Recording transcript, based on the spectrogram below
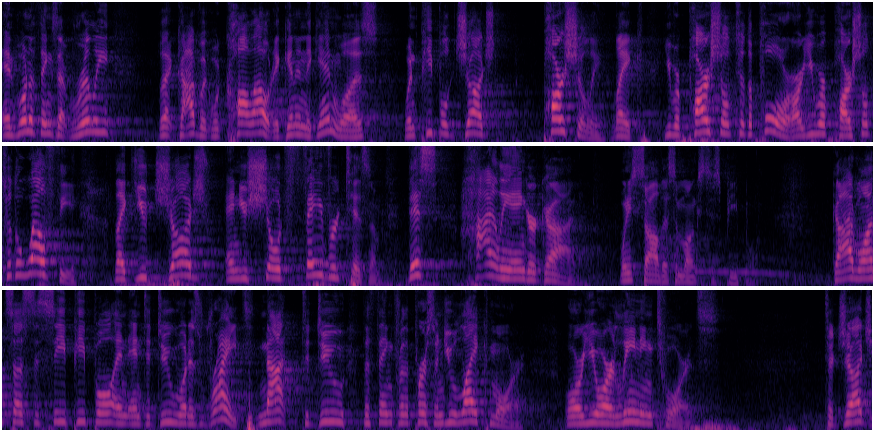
And one of the things that really that God would, would call out again and again was when people judged partially. Like you were partial to the poor or you were partial to the wealthy. Like you judged and you showed favoritism. This highly angered God when he saw this amongst his people. God wants us to see people and, and to do what is right, not to do the thing for the person you like more or you are leaning towards. To judge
